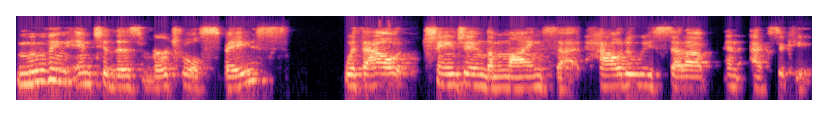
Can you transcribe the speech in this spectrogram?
moving into this virtual space without changing the mindset. How do we set up and execute?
